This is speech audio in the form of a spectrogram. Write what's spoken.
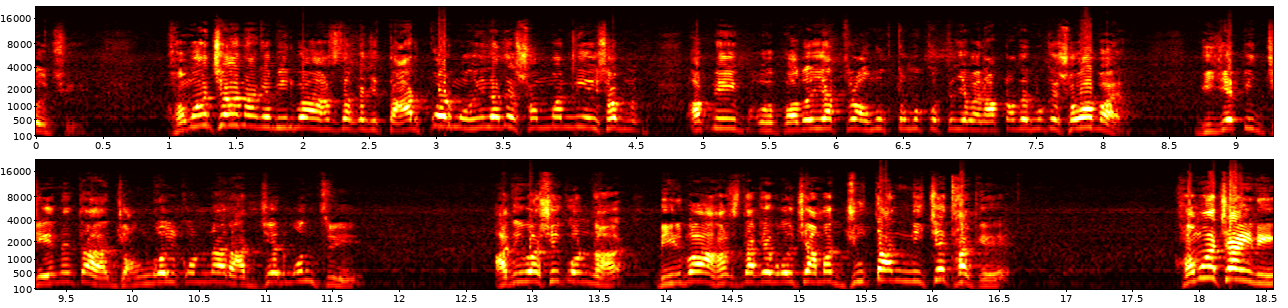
বলছি। ক্ষমা চান আগে বীরবাহ হাসদার কাছে তারপর মহিলাদের সম্মান নিয়ে এইসব আপনি পদযাত্রা অমুক তমুক করতে যাবেন, আপনাদের মুখে শোভা পায়। বিজেপির যে নেতা জঙ্গল কন্যা রাজ্যের মন্ত্রী, আদিবাসী কন্যা বীরবাহ হাসদাকে বলছে, আমার জুতার নিচে থাকে, ক্ষমা চায়নি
